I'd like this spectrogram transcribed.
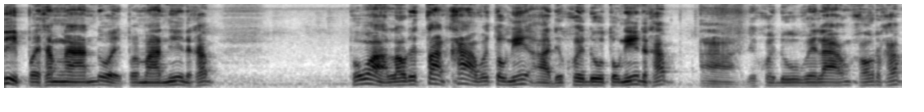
รีบไปทำงานด้วยประมาณนี้นะครับ เพราะว่าเราได้ตั้งค่าไว้ตรงนี้อ่าเดี๋ยวคอยดูตรงนี้นะครับ อ่า เดี๋ยวคอยดูเวลาของเขานะครับ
